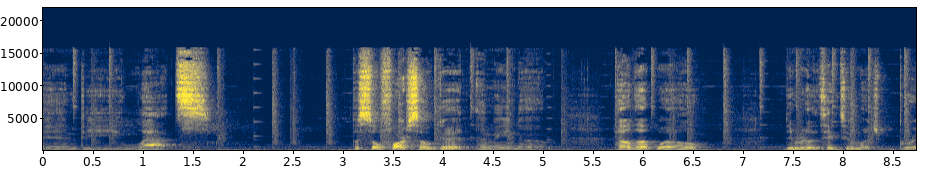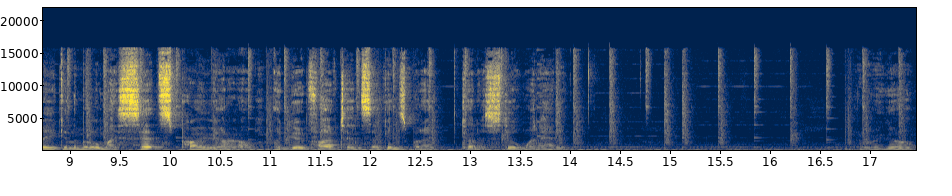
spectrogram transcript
and the lats. But so far so good. I mean, um, held up well. Didn't really take too much break in the middle of my sets. Probably, I don't know, a good 5-10 seconds, but I kind of still went at it. There we go.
